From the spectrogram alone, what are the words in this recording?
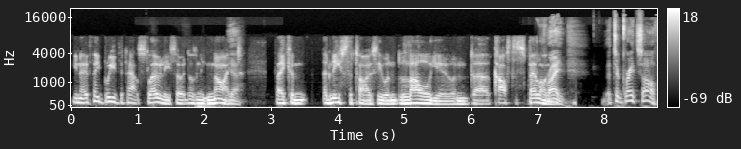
You know, if they breathe it out slowly so it doesn't ignite, Yeah. they can anesthetize you and lull you and uh, cast a spell on you. Right. That's a great solve.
